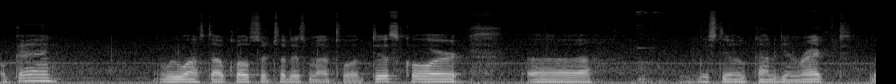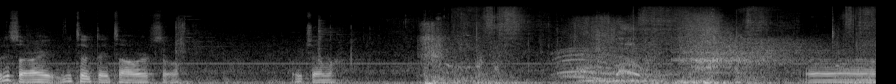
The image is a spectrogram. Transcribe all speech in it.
Okay. We one step closer to this Mantle of Discord. Uh, we still kind of getting wrecked, but it's all right. We took that tower, so we chilling. Uh,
